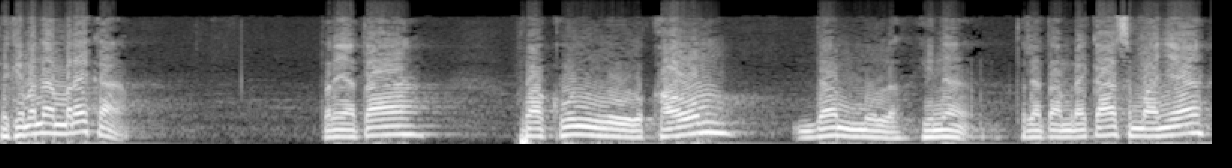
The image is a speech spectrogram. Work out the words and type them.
Bagaimana mereka? Ternyata fakullul kaum damul hina. Ternyata mereka semuanya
